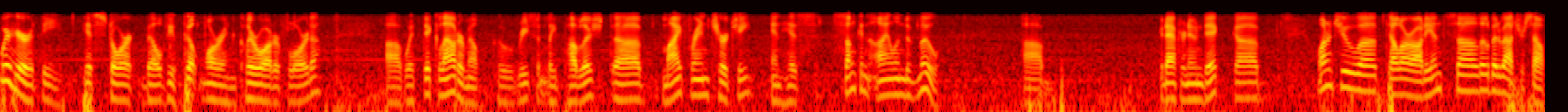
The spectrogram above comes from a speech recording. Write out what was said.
We're here at the historic Bellevue Biltmore in Clearwater, Florida, uh, with Dick Loudermilk, who recently published uh, My Friend Churchy and His Sunken Island of Mu. Uh, good afternoon, Dick. Uh, why don't you uh, tell our audience a little bit about yourself?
